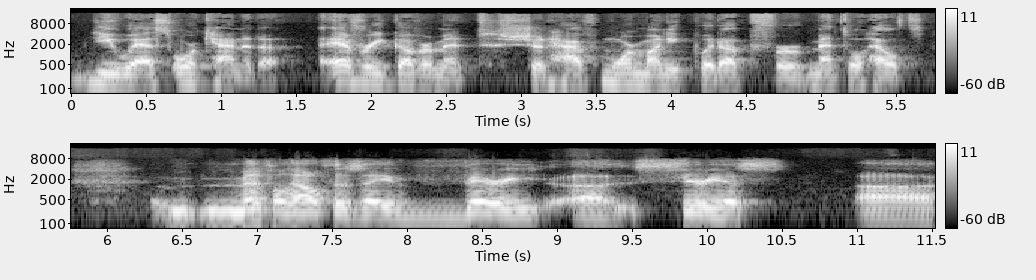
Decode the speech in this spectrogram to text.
the US or Canada, every government should have more money put up for mental health. Mental health is a very uh, serious uh,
